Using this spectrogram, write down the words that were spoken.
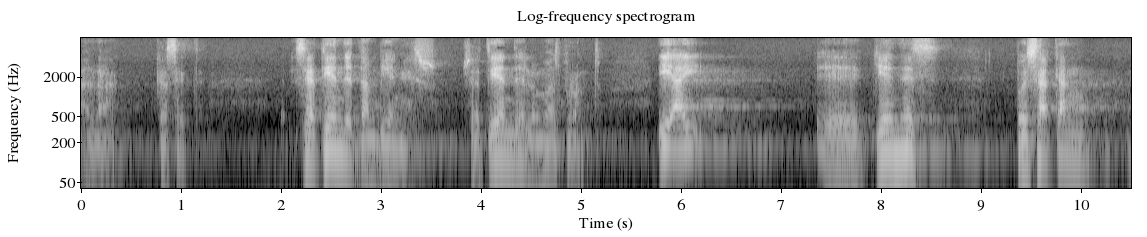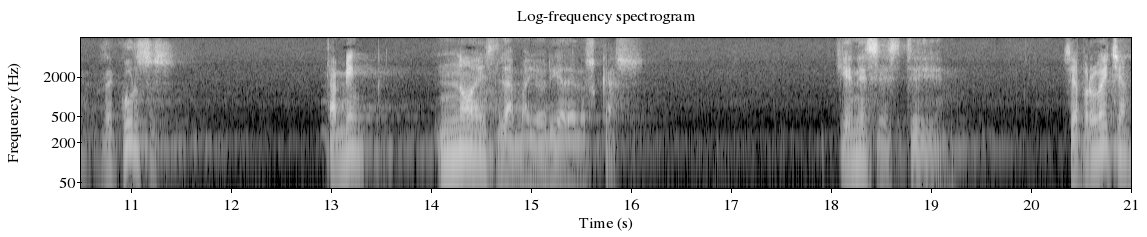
a la caseta. Se atiende también eso, se atiende lo más pronto. Y hay eh, quienes pues sacan recursos. También no es la mayoría de los casos. Quienes este, se aprovechan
